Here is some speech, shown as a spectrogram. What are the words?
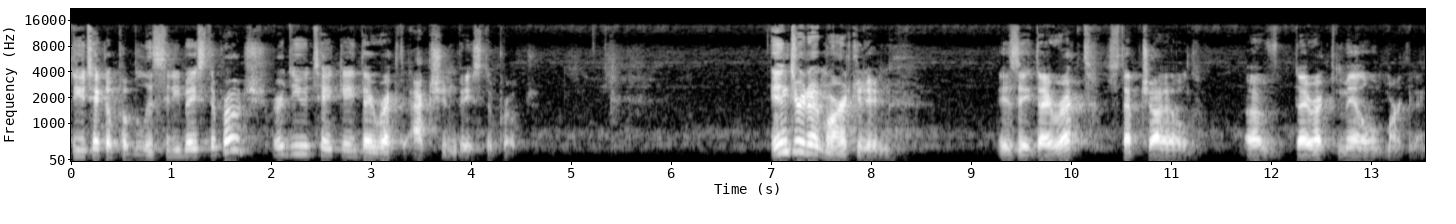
Do you take a publicity based approach or do you take a direct action based approach? Internet marketing is a direct stepchild of direct mail marketing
